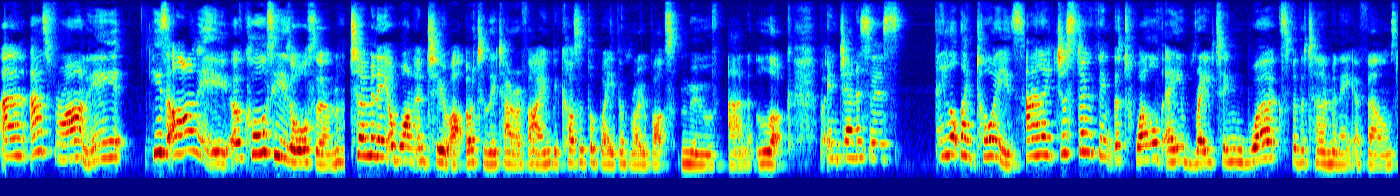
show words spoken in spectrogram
And as for Arnie, He's Arnie! Of course he's awesome! Terminator 1 and 2 are utterly terrifying because of the way the robots move and look. But in Genisys, they look like toys. And I just don't think the 12A rating works for the Terminator films.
